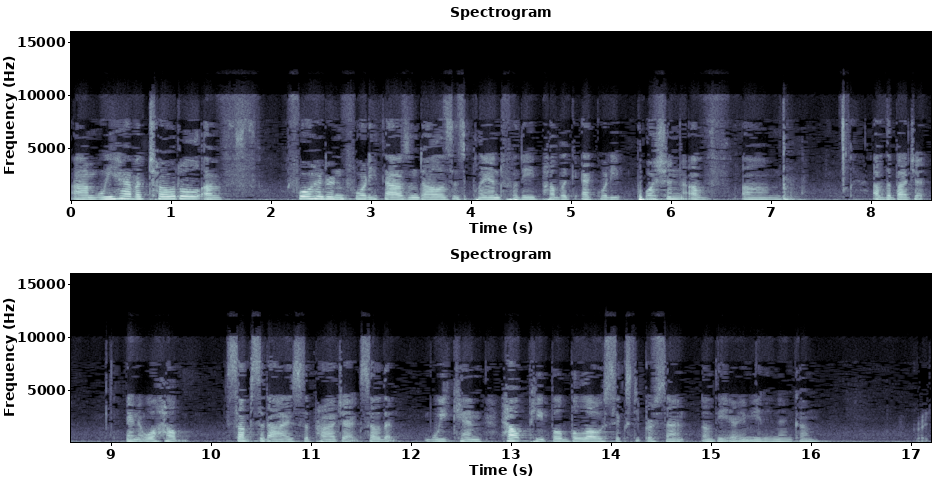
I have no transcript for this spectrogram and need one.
Um, We have a total of $440,000 is planned for the public equity portion of, um, of the budget, and it will help subsidize the project so that we can help people below 60% of the area median income. Great.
